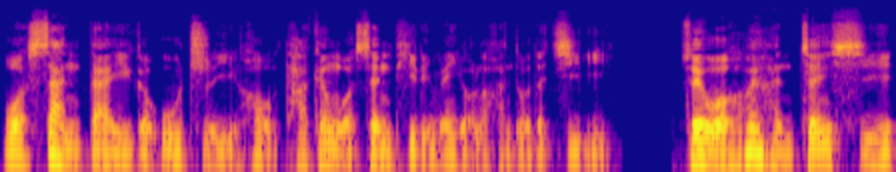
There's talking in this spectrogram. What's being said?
我善待一个物质以后，它跟我身体里面有了很多的记忆，所以我会很珍惜。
